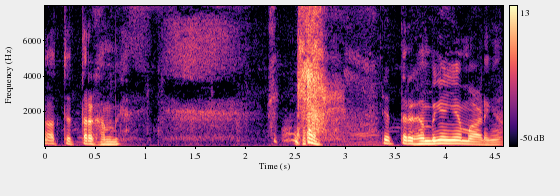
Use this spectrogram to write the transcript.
ਆ ਤਿੱਤਰ ਖੰਬੇ ਤਿੱਤਰ ਖੰਬੀਆਂ ਹੀ ਮਾੜੀਆਂ।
